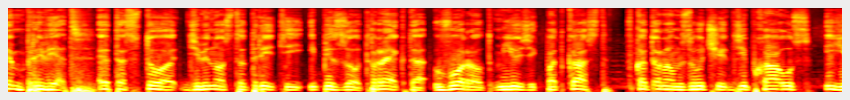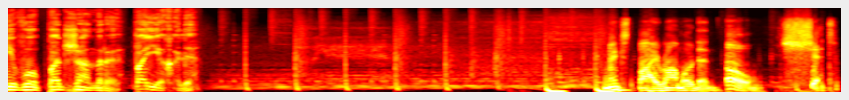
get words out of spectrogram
Всем привет! Это 193 эпизод проекта World Music Podcast, в котором звучит Deep House и его поджанры. Поехали! Mixed by Ramodan. Oh, shit.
